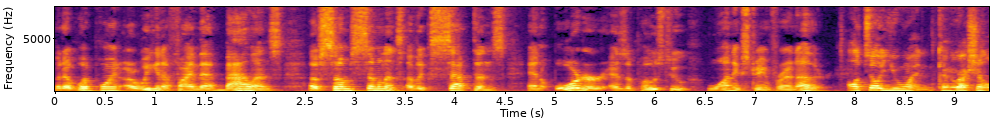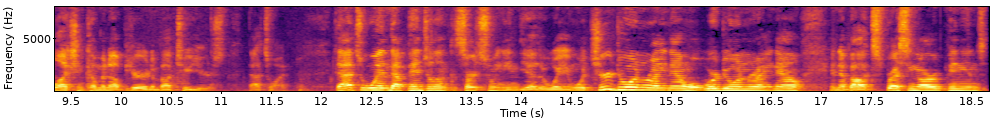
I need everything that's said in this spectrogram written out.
But at what point are we going to find that balance of some semblance of acceptance and order as opposed to one extreme for another? I'll tell you when congressional election coming up here in about two years. That's when. That's when that pendulum can start swinging the other way. And what you're doing right now, what we're doing right now, and about expressing our opinions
